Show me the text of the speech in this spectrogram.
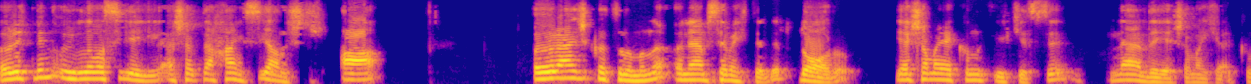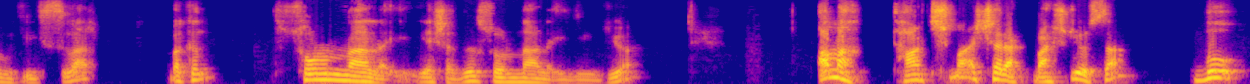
Öğretmenin uygulaması ile ilgili aşağıda hangisi yanlıştır? A. Öğrenci katılımını önemsemektedir. Doğru. Yaşama yakınlık ilkesi. Nerede yaşama yakınlık ilkesi var? Bakın sorunlarla, yaşadığı sorunlarla ilgili diyor. Ama tartışma açarak başlıyorsa bu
